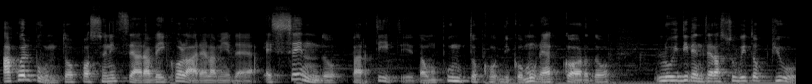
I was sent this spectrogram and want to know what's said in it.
a quel punto posso iniziare a veicolare la mia idea. Essendo partiti da un punto di comune accordo, lui diventerà subito più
